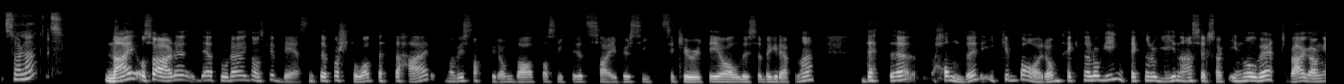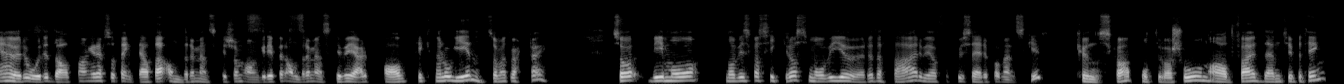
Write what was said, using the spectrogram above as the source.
så langt? Nei, og så er det, jeg tror det er ganske vesentlig å forstå at dette her, når vi snakker om datasikkerhet, cyber security og alle disse begrepene, dette handler ikke bare om teknologi. Teknologien er selvsagt involvert. Hver gang jeg hører ordet dataangrep, så tenker jeg at det er andre mennesker som angriper andre mennesker ved hjelp av teknologien som et verktøy. Så vi må, når vi skal sikre oss, må vi gjøre dette her ved å fokusere på mennesker kunnskap, motivasjon, atferd, den type ting.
